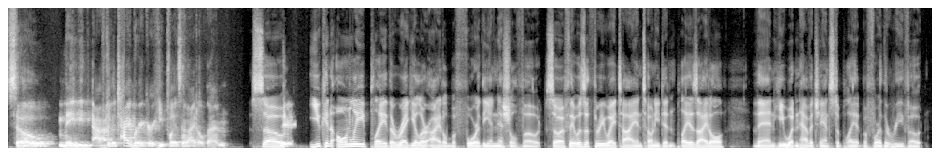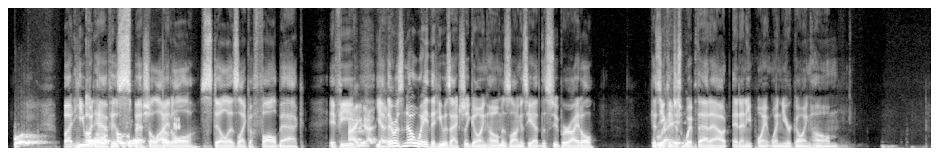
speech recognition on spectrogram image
So maybe after the tiebreaker, he plays an idol then. so. There- You can only play the regular idol before the initial vote. So if it was a three way tie and Tony didn't play his idol, then he wouldn't have a chance to play it before the revote. But he would Oh, have his okay, special okay. idol still as like a fallback. If he, yeah, there was no way that he was actually going home as long as he had the super idol, because you can just whip that out at any point when you're going home.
